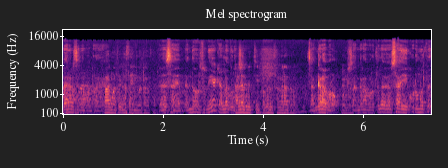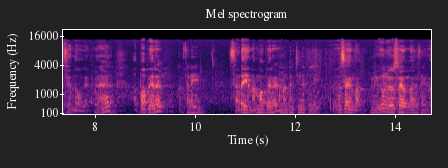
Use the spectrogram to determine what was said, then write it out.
பேரண்ட்ஸ் என்ன பண்ணுறாங்க ஃபார்மா விவசாயம் பண்ணுறாங்க சார் விவசாயம். எந்த ஊர் சொன்னீங்க? கள்ளக்குறிச்சி. கள்ளக்குறிச்சி பக்கத்தில் சங்கராபுரம். சங்கராபுரம். சங்கராபுரத்தில் விவசாயி குடும்பத்தை சேர்ந்தவங்க. அப்பா பேர்? சடையன். சடையன். அம்மா பேர்? அம்மா பேர் சின்ன பிள்ளை விவசாயம் தான் இவர் விவசாயம் தான் விவசாயம்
